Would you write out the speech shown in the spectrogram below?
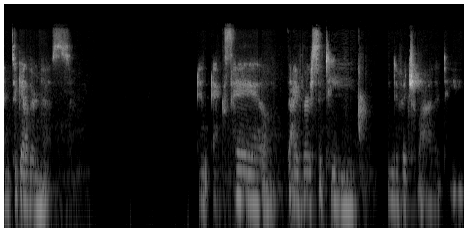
and togetherness. And exhale diversity, individuality.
